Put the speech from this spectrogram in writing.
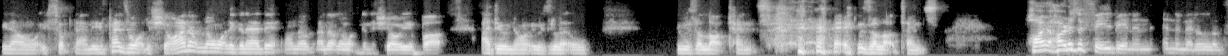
You know, it's up there. And it depends on what they show. I don't know what they're going to edit. I don't. I don't know what they're going to show you, but I do know it was a little it was a lot tense. it was a lot tense. How how does it feel being in, in the middle of,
